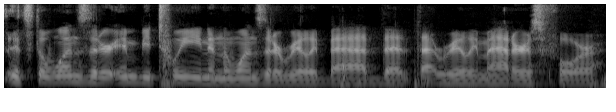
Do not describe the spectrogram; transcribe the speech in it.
It's the ones that are in between and the ones that are really bad that that really matters for.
